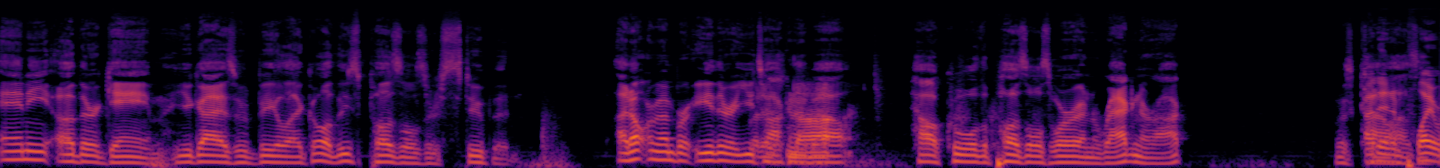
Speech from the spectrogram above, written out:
any other game, you guys would be like, "Oh, these puzzles are stupid." I don't remember either of you But talking about how cool the puzzles were in Ragnarok. Was I didn't hasn't play played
